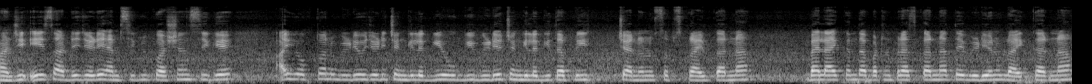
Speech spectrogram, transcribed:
ਹਾਂਜੀ, ਇਹ ਸਾਡੇ ਜਿਹੜੇ ਐਮਸੀਕਿਊ ਕੁਐਸਚਨ ਸੀਗੇ ਆਈ ਹੋਪ ਤੁਹਾਨੂੰ ਵੀਡੀਓ ਜਿਹੜੀ ਚੰਗੀ ਲੱਗੀ ਹੋਊਗੀ ਵੀਡੀਓ ਚੰਗੀ ਲੱਗੀ ਤਾਂ ਪਲੀਜ਼ ਚੈਨਲ ਨੂੰ ਸਬਸਕ੍ਰਾਈਬ ਕਰਨਾ ਬੈਲ ਆਈਕਨ ਦਾ ਬਟਨ ਪ੍ਰੈਸ ਕਰਨਾ ਤੇ ਵੀਡੀਓ ਨੂੰ ਲਾਈਕ ਕਰਨਾ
